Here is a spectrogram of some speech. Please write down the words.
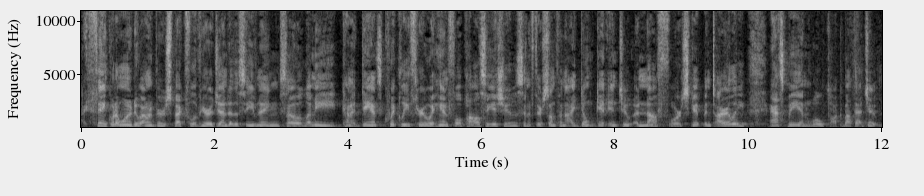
I think what I want to do, I want to be respectful of your agenda this evening. So let me kind of dance quickly through a handful of policy issues. And if there's something I don't get into enough or skip entirely, ask me and we'll talk about that too.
